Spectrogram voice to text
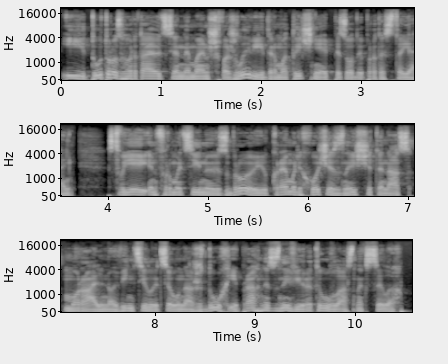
І тут розгортаються не менш важливі і драматичні епізоди протистоянь. Своєю інформаційною зброєю Кремль хоче знищити нас морально. Він цілиться у наш дух і прагне зневірити у власних силах.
